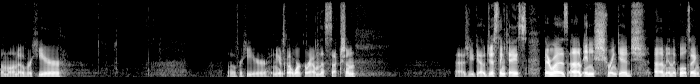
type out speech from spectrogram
Come on over here. Over here, and you're just going to work around this section as you go, just in case there was um, any shrinkage um, in the quilting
